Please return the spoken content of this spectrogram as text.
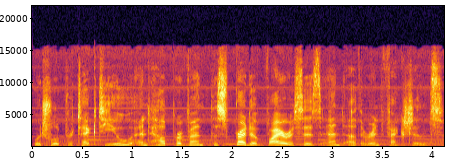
which will protect you and help prevent the spread of viruses and other infections.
